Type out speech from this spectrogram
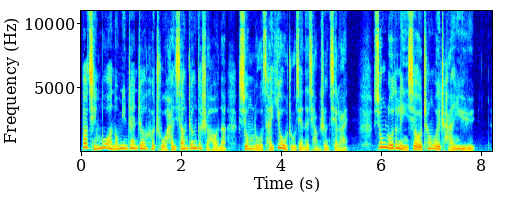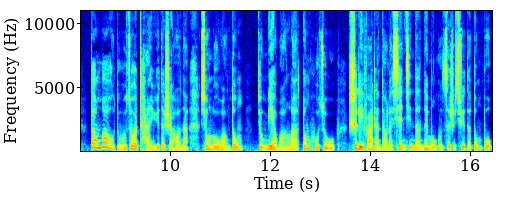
到秦末农民战争和楚汉相争的时候呢，匈奴才又逐渐的强盛起来。匈奴的领袖称为单于，到冒顿做单于的时候呢，匈奴往东就灭亡了东胡族，势力发展到了现今的内蒙古自治区的东部，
